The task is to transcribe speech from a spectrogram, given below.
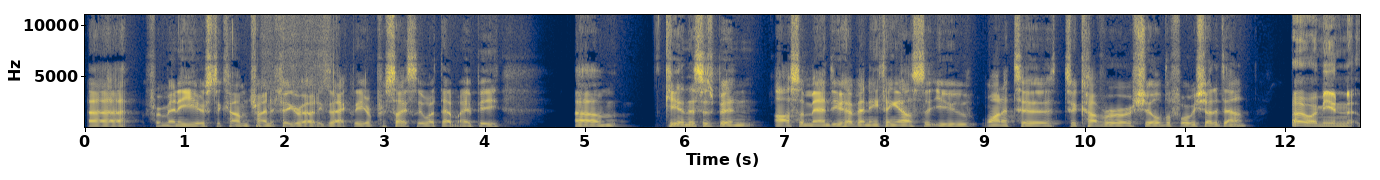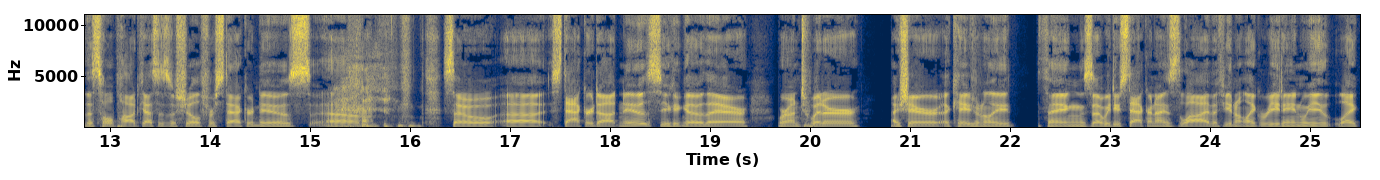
uh, for many years to come trying to figure out exactly or precisely what that might be. Um, Keyan, this has been awesome, man. Do you have anything else that you wanted to to cover or shill before we shut it down? Oh, I mean, this whole podcast is a shill for Stacker News. Um, so, uh, stacker.news, you can go there. We're on Twitter. I share occasionally things. Uh, we do Stacker live. If you don't like reading, we like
